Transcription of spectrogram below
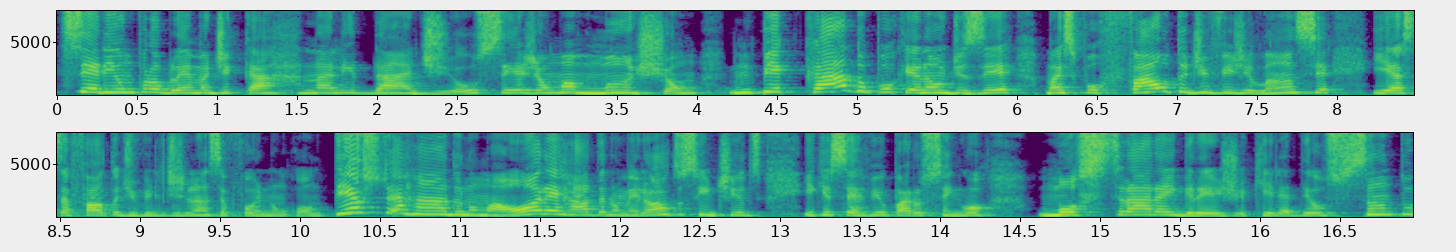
seria um problema de carnalidade, ou seja, uma mancha, um, um pecado, por que não dizer, mas por falta de vigilância, e essa falta de vigilância foi num contexto errado, numa hora errada, no melhor dos sentidos, e que serviu para o Senhor mostrar à igreja que ele é Deus santo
